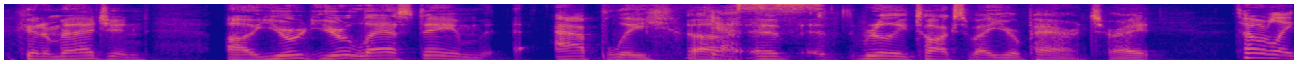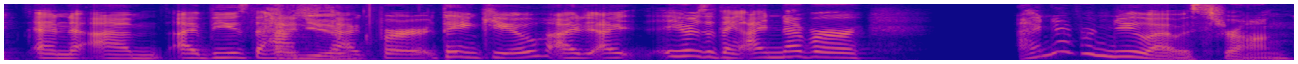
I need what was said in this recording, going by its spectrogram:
I can imagine. Uh, your your last name aptly uh, Yes. it, it really talks about your parents, right? totally. And um, I've used the hashtag for thank you. I, I here's the thing. I never, I never knew I was strong.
